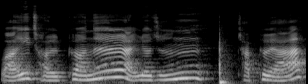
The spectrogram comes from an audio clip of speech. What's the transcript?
y 절편을 알려준 좌표야.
